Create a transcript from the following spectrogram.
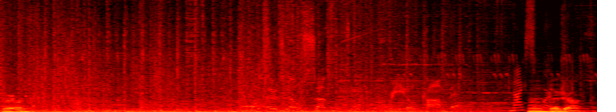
Too. There's no substitute for real combat. Uh, work. no drops.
